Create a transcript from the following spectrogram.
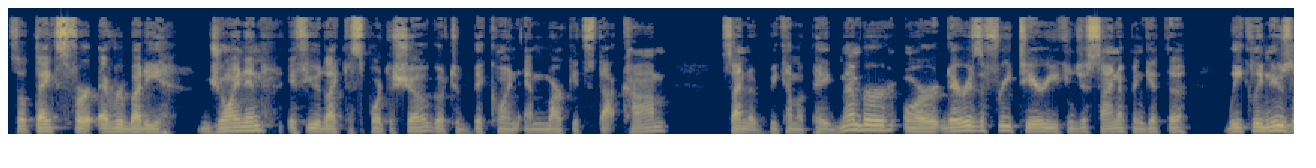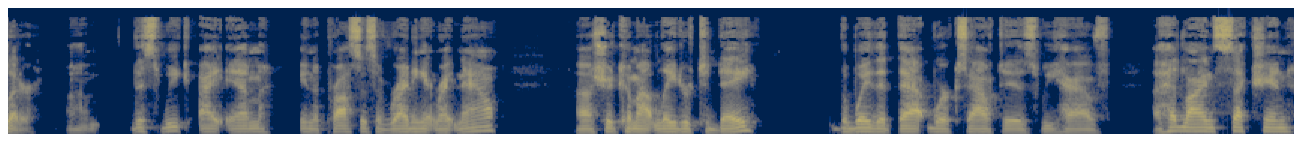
So thanks for everybody joining. If you'd like to support the show, go to bitcoinandmarkets.com, sign up become a paid member, or there is a free tier. You can just sign up and get the weekly newsletter. Um, this week, I am in the process of writing it right now uh, should come out later today. The way that that works out is we have a headlines section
